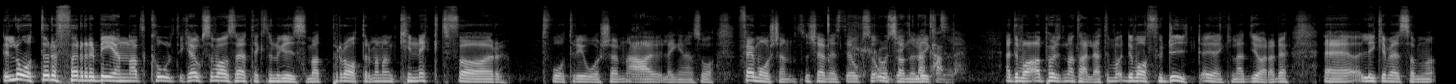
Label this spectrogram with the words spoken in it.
Det låter förbenat coolt. Det kan också vara så här teknologi som att pratade man om Kinect för två, tre år sedan, ah, längre än så, fem år sedan, så kändes det också Project osannolikt. Natal att det var, Project Natalia, att det var, det var för dyrt egentligen att göra det. Eh, Likaväl som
